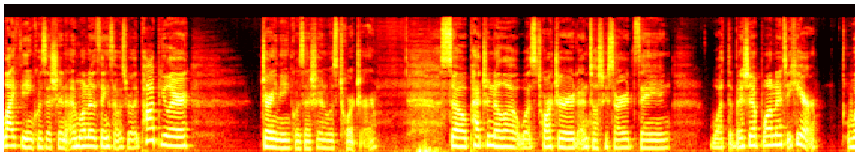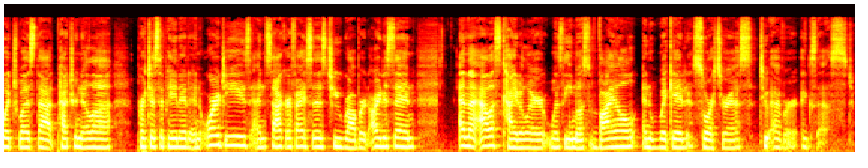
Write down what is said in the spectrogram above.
like the Inquisition. And one of the things that was really popular during the Inquisition was torture. So Petronilla was tortured until she started saying what the bishop wanted to hear which was that Petronilla participated in orgies and sacrifices to Robert Artisson, and that Alice Kyteler was the most vile and wicked sorceress to ever exist.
